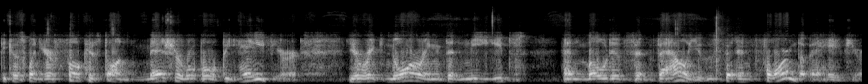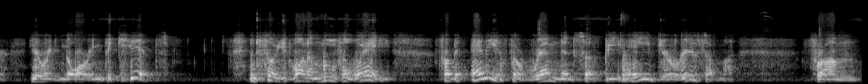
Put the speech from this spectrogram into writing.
because when you're focused on measurable behavior, you're ignoring the needs and motives and values that inform the behavior. You're ignoring the kids. And so you'd want to move away from any of the remnants of behaviorism, from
